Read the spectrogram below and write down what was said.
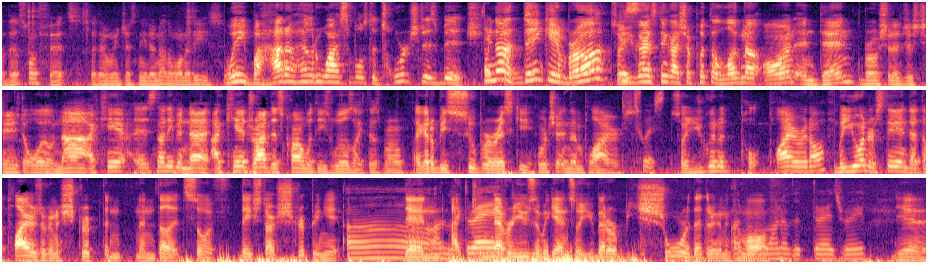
Okay. So this one fits. So then we just need another one of these. Wait, but how the hell do I supposed to torch this bitch? You're not thinking, bro. So you guys think I should put the lug nut on and then? Bro should have just changed the oil. Nah, I can't. It's not even that. I can't drive this car with these wheels like this, bro. Like it'll be super risky. Torch it and then pliers. Twist. So you're gonna pl- plier it off, but you understand that the pliers are gonna strip the, the studs. So if they start stripping it, Oh, then the I thread. can never use them again. So you better be sure that they're gonna come on off. one of the threads, right? Yeah.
